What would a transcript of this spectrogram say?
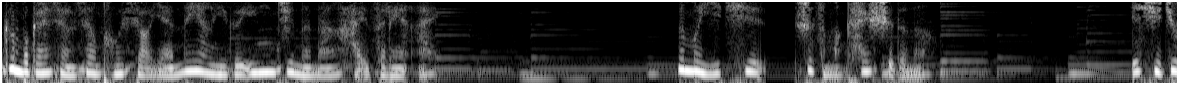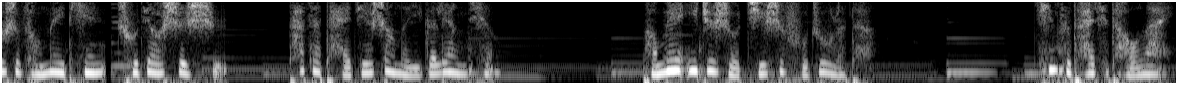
更不敢想象同小妍那样一个英俊的男孩子恋爱。那么一切是怎么开始的呢？也许就是从那天出教室时，他在台阶上的一个踉跄，旁边一只手及时扶住了他。青子抬起头来，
